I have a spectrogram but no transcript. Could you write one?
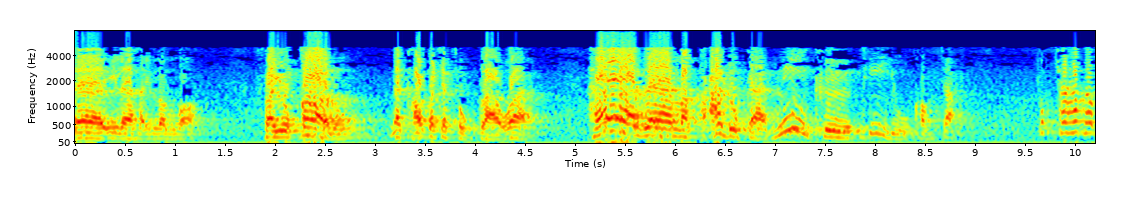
ลาอิลาฮะอิลลัลลอฮ์ฟายุกาลุและเขาก็จะถูกกล่าวว่าฮาซามักอาดุกะนี่คือที่อยู่ของเจ้า ทุกเช้าครับ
